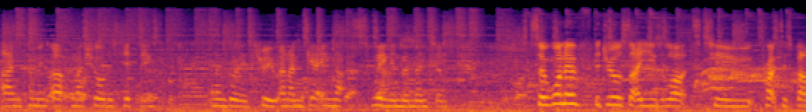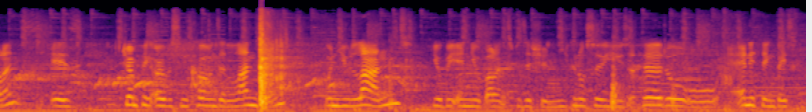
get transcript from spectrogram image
I'm coming up, my shoulder's dipping, and I'm going through, and I'm getting that swing and momentum. So one of the drills that I use a lot to practice balance is jumping over some cones and landing. When you land, you'll be in your balance position. You can also use a hurdle or anything basically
